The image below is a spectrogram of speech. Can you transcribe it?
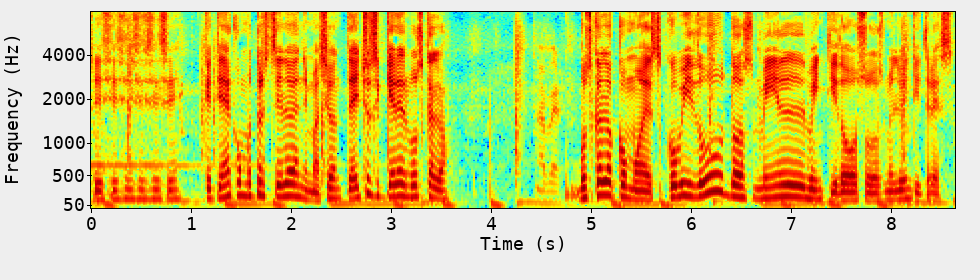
Sí, sí, sí, sí, sí, sí. Que tiene como otro estilo de animación. De hecho, si quieres, búscalo. A ver. Búscalo como Scooby-Doo 2022 o 2023.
